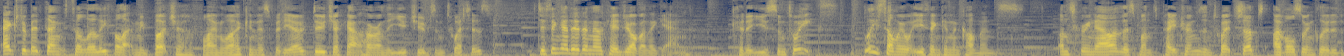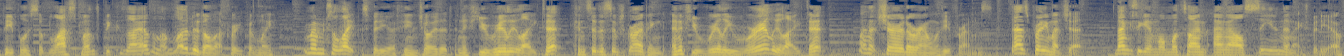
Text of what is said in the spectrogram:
Extra big thanks to Lily for letting me butcher her fine work in this video. Do check out her on the YouTubes and Twitters. Do you think I did an okay job on the GAN? Could it use some tweaks? Please tell me what you think in the comments. On screen now are this month's patrons and Twitch subs. I've also included the people who subbed last month because I haven't uploaded all that frequently. Remember to like this video if you enjoyed it, and if you really liked it, consider subscribing, and if you really, really liked it, why not share it around with your friends? That's pretty much it. Thanks again one more time, and I'll see you in the next video.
